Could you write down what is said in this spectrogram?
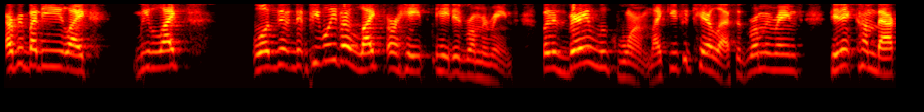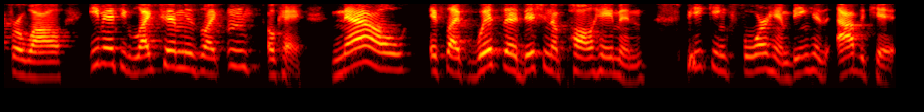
everybody like we liked well, the, the- people either liked or hate hated Roman Reigns, but it's very lukewarm. Like you could care less if Roman Reigns didn't come back for a while. Even if you liked him, it's like mm, okay. Now it's like with the addition of Paul Heyman speaking for him, being his advocate,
